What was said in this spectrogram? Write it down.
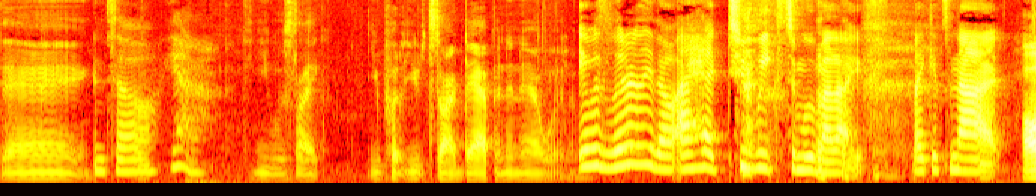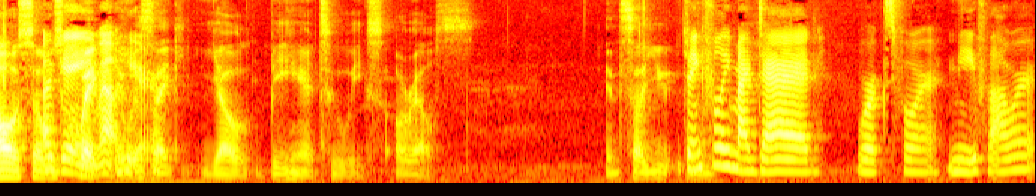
Dang. And so yeah, He was like, you put you start dapping in there with him. it was literally though I had two weeks to move my life. Like it's not. Oh, so it a was game quick. out it was here. like, yo, be here in two weeks or else. And so you. you- Thankfully, my dad works for Mayflower,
